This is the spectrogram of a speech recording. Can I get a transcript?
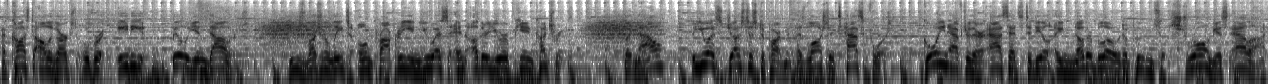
have cost oligarchs over $80 billion. These Russian elites own property in U.S. and other European countries. But now, the U.S. Justice Department has launched a task force going after their assets to deal another blow to Putin's strongest allies.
